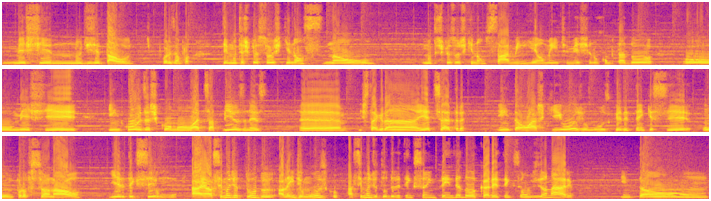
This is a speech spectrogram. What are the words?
mexer no digital. Por exemplo, tem muitas pessoas que não, não muitas pessoas que não sabem realmente mexer no computador ou, ou mexer em coisas como WhatsApp Business, é, Instagram e etc. Então acho que hoje o músico ele tem que ser um profissional e ele tem que ser, ah, acima de tudo, além de músico, acima de tudo ele tem que ser um empreendedor, cara. Ele tem que ser um visionário. Então,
